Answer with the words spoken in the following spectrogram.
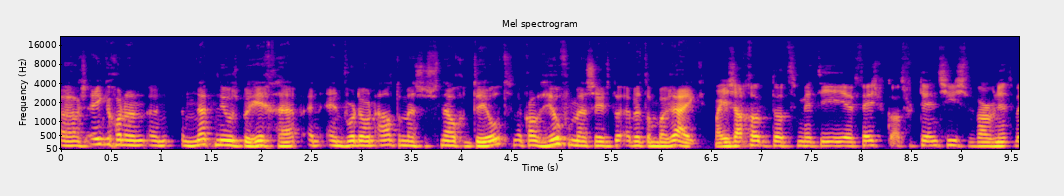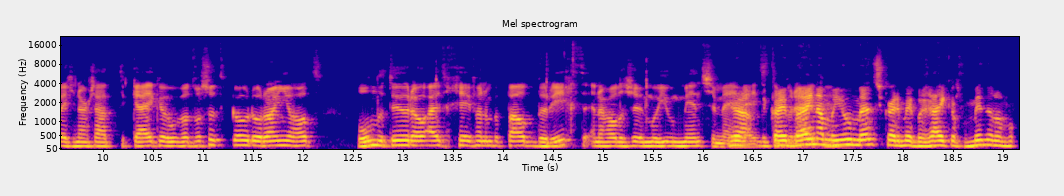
eh, als je één keer gewoon een, een, een nepnieuwsbericht hebt en, en wordt door een aantal mensen snel gedeeld, dan kan het heel veel mensen heeft, hebben het een bereik. Maar je zag ook dat met die eh, Facebook-advertenties, waar we net een beetje naar zaten te kijken, hoe- wat was het? Code Oranje had 100 euro uitgegeven aan een bepaald bericht en daar hadden ze een miljoen mensen mee. ja, dan kan je bijna een miljoen mensen kan je ermee bereiken. Voor minder dan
